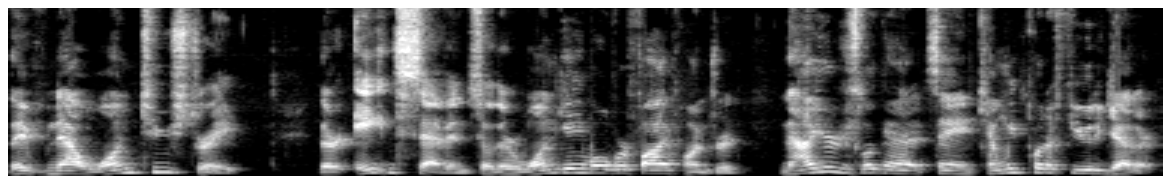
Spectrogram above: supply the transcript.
They've now won two straight. They're eight and seven, so they're one game over 500. Now you're just looking at it saying, can we put a few together?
